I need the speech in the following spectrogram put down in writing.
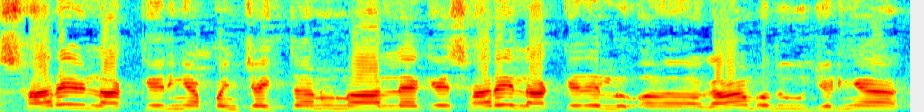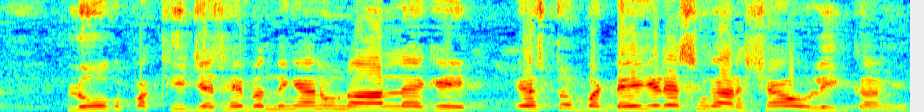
ਸਾਰੇ ਇਲਾਕੇ ਦੀਆਂ ਪੰਚਾਇਤਾਂ ਨੂੰ ਨਾਲ ਲੈ ਕੇ, ਸਾਰੇ ਇਲਾਕੇ ਦੇ ਲੋ- ਅਗਾਂਹ ਵਧੂ ਜਿਹੜੀਆਂ ਲੋਕ ਪੱਖੀ ਜਥੇਬੰਦੀਆਂ ਨੂੰ ਨਾਲ ਲੈ ਕੇ, ਇਸ ਤੋਂ ਵੱਡੇ ਜਿਹੜੇ ਸੰਘਰਸ਼ ਆ, ਉਹ ਲੀਕਾਂਗੇ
